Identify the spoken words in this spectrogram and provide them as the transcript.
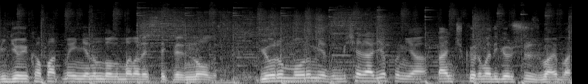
Videoyu kapatmayın yanımda olun. Bana destek verin ne olur. Yorum morum yazın. Bir şeyler yapın ya. Ben çıkıyorum. Hadi görüşürüz. Bay bay.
